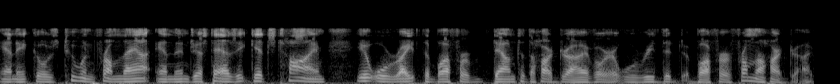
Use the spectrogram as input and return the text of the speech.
and it goes to and from that. And then just as it gets time, it will write the buffer down to the hard drive or it will read the buffer from the hard drive.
